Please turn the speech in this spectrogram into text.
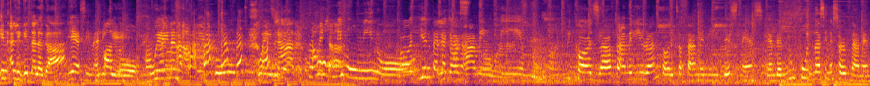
In alige talaga? Yes, in Alige. Ano? Try na natin. Why not? Ang homey-homey, no? Oh, yun talaga ang aming team. Because uh, family run to, it's a family business. And then yung food na sinaserve namin,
